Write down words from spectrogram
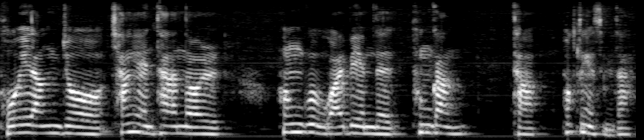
보양조, 창해엔탄올, 흥국, YBM넷, 풍강 다 폭등했습니다.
